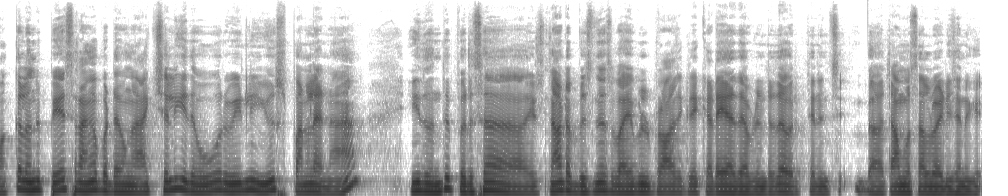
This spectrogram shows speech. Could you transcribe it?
மக்கள் வந்து பேசுகிறாங்க பட் அவங்க ஆக்சுவலி இதை ஒவ்வொரு வீட்லேயும் யூஸ் பண்ணலைன்னா இது வந்து பெருசாக it's not a business viable ப்ராஜெக்டே கிடையாது அப்படின்றது அவருக்கு தெரிஞ்சு தாமஸ் ஆல்வா எடிசனுக்கு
